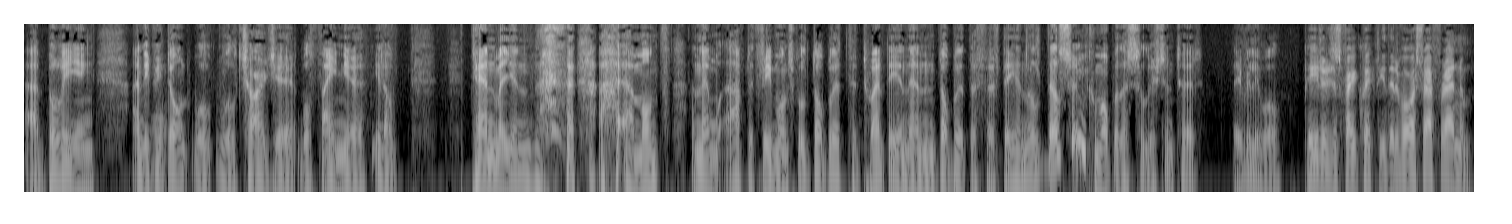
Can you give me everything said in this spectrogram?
uh, bullying. And if you don't, we'll, we'll charge you, we'll fine you, you know, 10 million a month, and then after three months, we'll double it to 20 and then double it to 50, and they'll, they'll soon come up with a solution to it. They really will. Peter, just very quickly, the divorce referendum.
